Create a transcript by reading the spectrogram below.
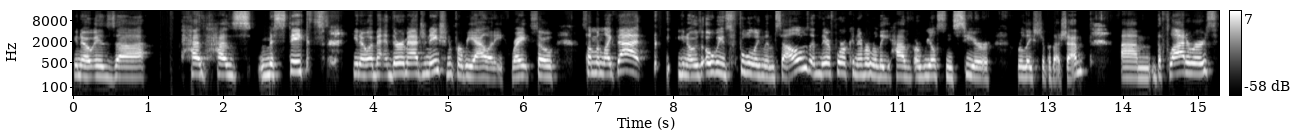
you know, is uh, has has mistakes you know their imagination for reality right? So someone like that you know is always fooling themselves and therefore can never really have a real sincere relationship with Hashem. Um, the flatterers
